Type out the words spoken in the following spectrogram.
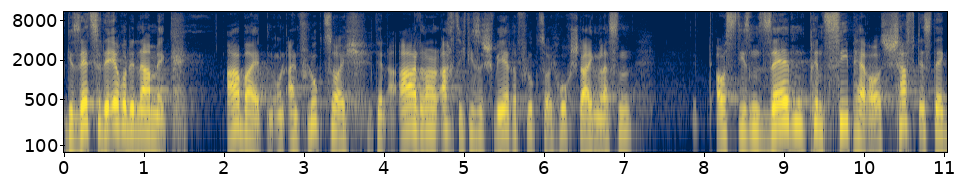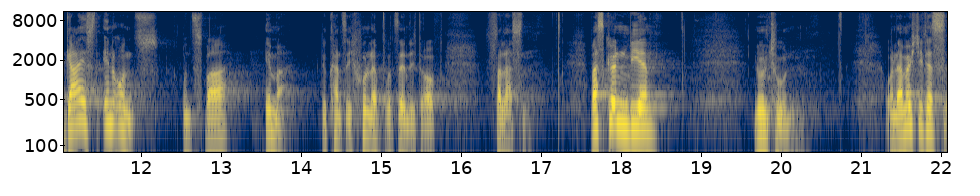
Gesetze der Aerodynamik arbeiten und ein Flugzeug, den A380, dieses schwere Flugzeug hochsteigen lassen, aus diesem selben Prinzip heraus schafft es der Geist in uns. Und zwar immer. Du kannst dich hundertprozentig darauf verlassen. Was können wir nun tun? Und da möchte ich das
